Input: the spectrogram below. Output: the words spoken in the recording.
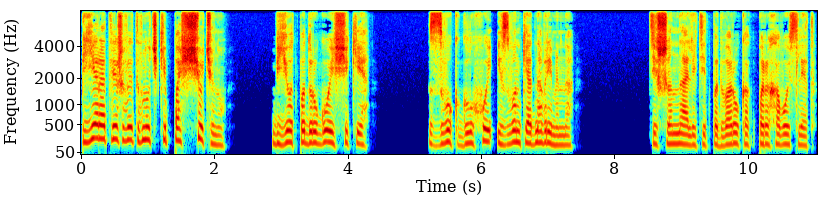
Пьер отвешивает внучке пощечину, бьет по другой щеке. Звук глухой и звонкий одновременно. Тишина летит по двору, как пороховой след.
